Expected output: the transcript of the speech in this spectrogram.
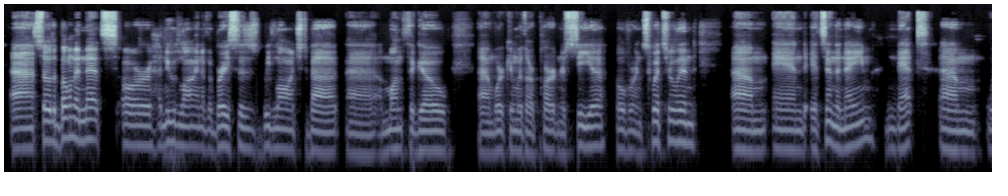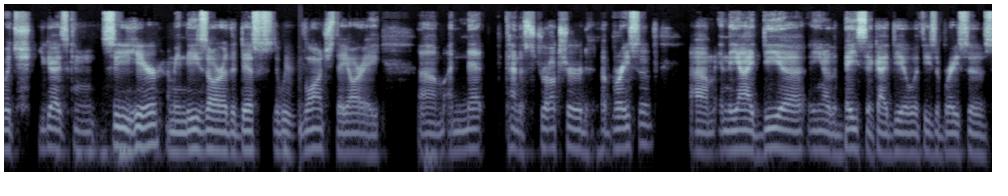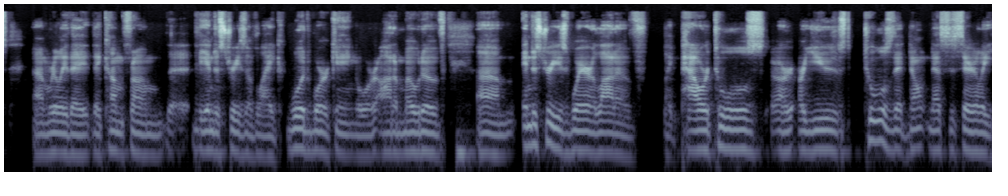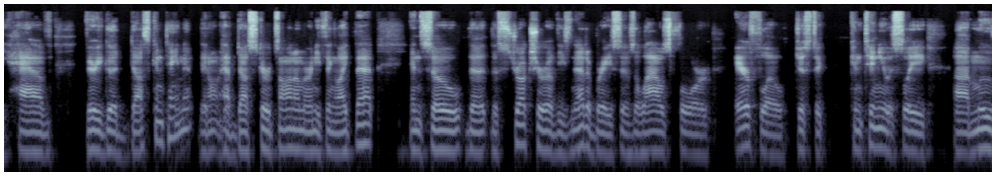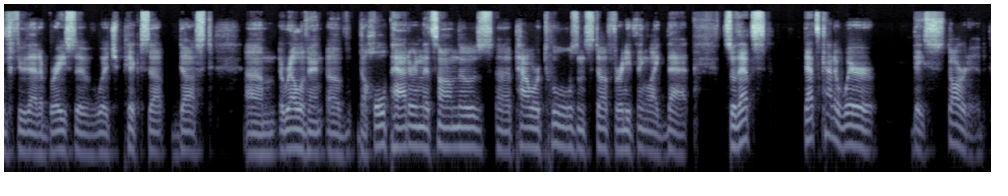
Uh, so the Bona Nets are a new line of abrasives we launched about uh, a month ago, um, working with our partner Sia over in Switzerland. Um, and it's in the name net, um, which you guys can see here. I mean, these are the discs that we've launched. They are a um, a net kind of structured abrasive. Um, and the idea, you know, the basic idea with these abrasives um, really they they come from the, the industries of like woodworking or automotive um, industries where a lot of like power tools are, are used tools that don't necessarily have very good dust containment they don't have dust skirts on them or anything like that and so the the structure of these net abrasives allows for airflow just to continuously uh, move through that abrasive which picks up dust um, irrelevant of the whole pattern that's on those uh, power tools and stuff or anything like that. So that's that's kind of where they started.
